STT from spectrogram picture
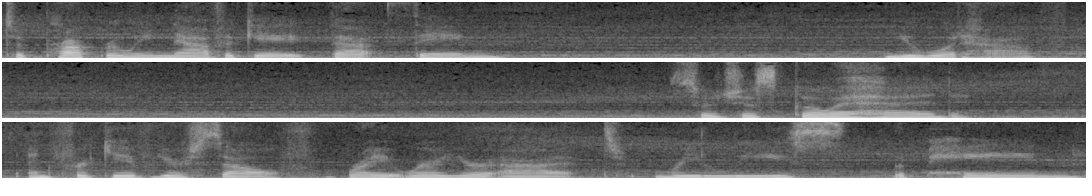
to properly navigate that thing, you would have. So just go ahead and forgive yourself right where you're at. Release the pain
